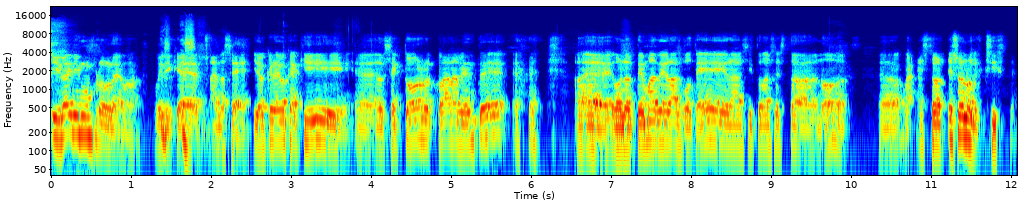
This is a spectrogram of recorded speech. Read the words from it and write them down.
Y no hay ningún problema. que, ah, no sé, yo creo que aquí eh, el sector claramente, eh, con el tema de las goteras y todas estas, ¿no? Eh, esto, eso no existe.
